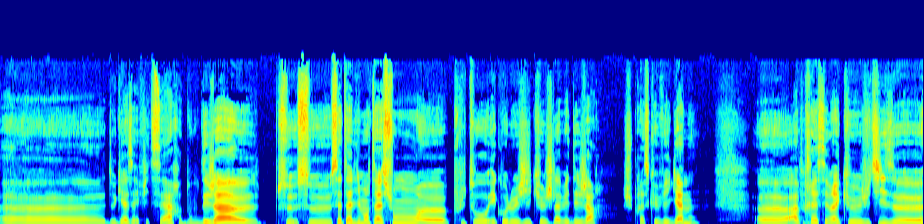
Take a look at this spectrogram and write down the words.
de gaz à effet de serre. Donc déjà, ce, cette alimentation plutôt écologique, je l'avais déjà. Je suis presque végane. Euh, après, c'est vrai que j'utilise, euh,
